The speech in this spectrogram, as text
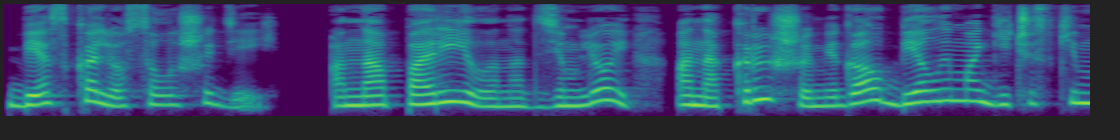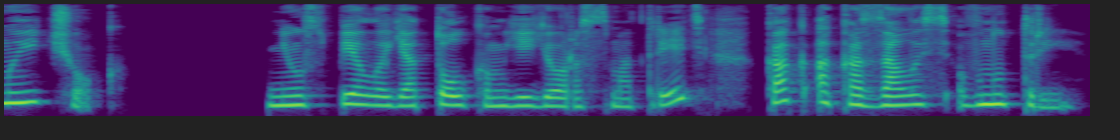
без колеса лошадей. Она парила над землей, а на крыше мигал белый магический маячок. Не успела я толком ее рассмотреть, как оказалось внутри.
